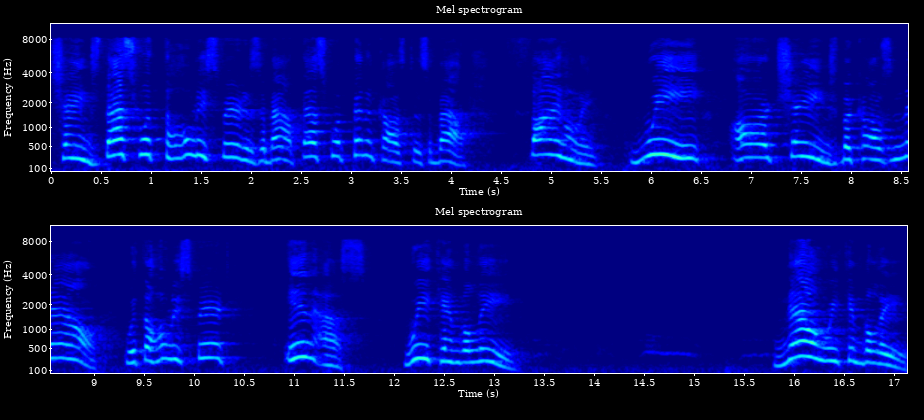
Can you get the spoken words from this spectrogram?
changed. That's what the Holy Spirit is about. That's what Pentecost is about. Finally, we are changed because now, with the Holy Spirit in us, we can believe. Now we can believe.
